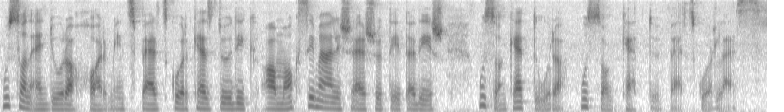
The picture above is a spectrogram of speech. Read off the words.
21 óra 30 perckor kezdődik, a maximális elsötétedés 22 óra 22 perckor lesz.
